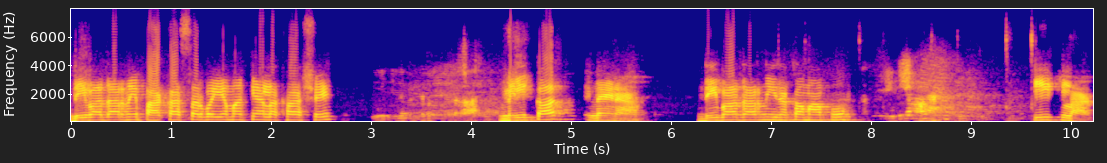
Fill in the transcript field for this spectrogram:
દેવાદાર ને પાકા સરવૈયામાં ક્યાં લખાશે? મિલકત લેણા. દેવાદારની રકમ આપો. એક લાખ.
